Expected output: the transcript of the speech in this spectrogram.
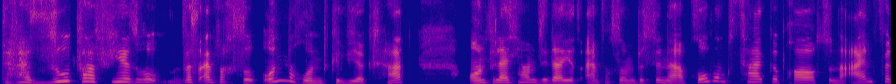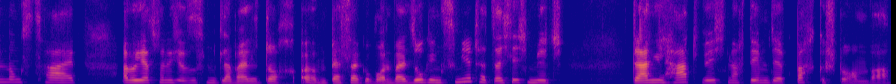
da war super viel, so, was einfach so unrund gewirkt hat. Und vielleicht haben sie da jetzt einfach so ein bisschen eine Erprobungszeit gebraucht, so eine Einfindungszeit. Aber jetzt finde ich, ist es mittlerweile doch ähm, besser geworden, weil so ging es mir tatsächlich mit Daniel Hartwig, nachdem Dirk Bach gestorben war.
